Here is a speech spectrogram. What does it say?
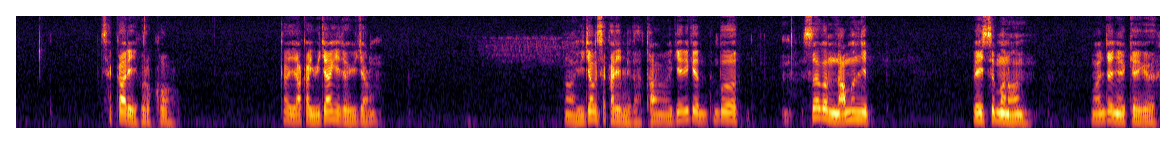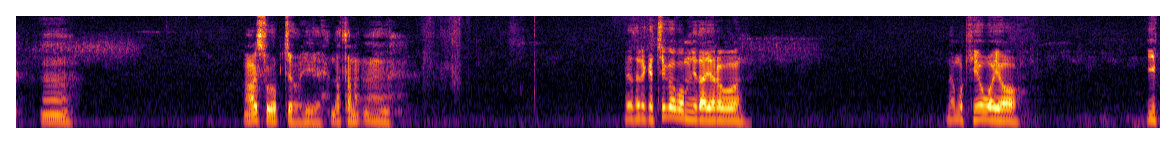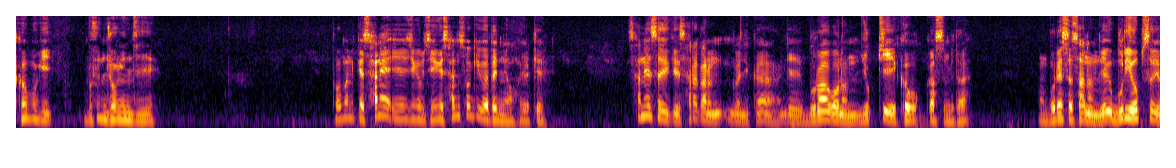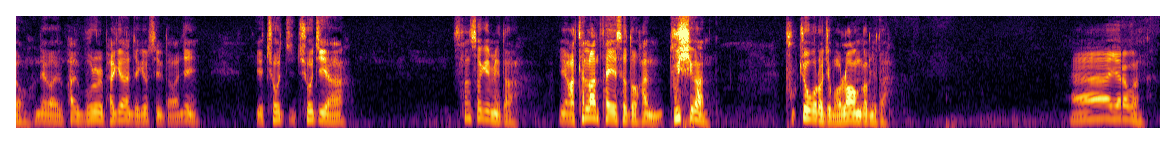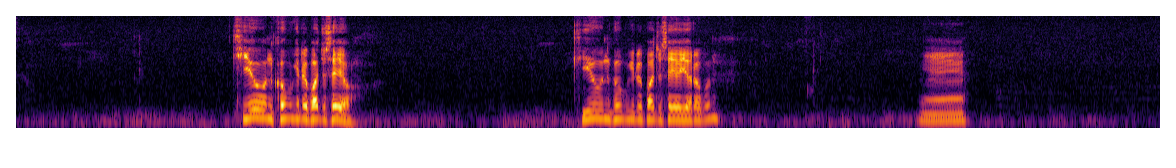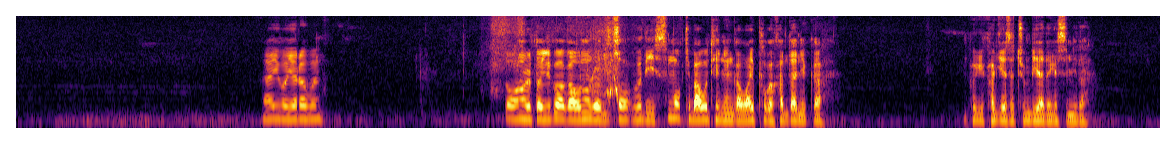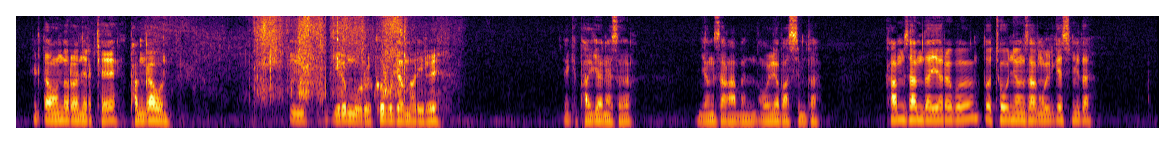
색깔이 그렇고 그러니까 약간 위장이죠 위장 어, 위장 색깔입니다 다 이게 이게 뭐 썩은 나뭇잎 에 있으면은 완전히 이렇게 그 어, 알수 없죠 이게 나타나 어. 그래서 이렇게 찍어 봅니다 여러분. 너무 귀여워요. 이 거북이 무슨 종인지. 보면 이렇게 산에 이 지금 이게 산속이거든요 이렇게. 산에서 이게 살아가는 거니까 이게 물하고는 육지 거북 같습니다. 어, 물에서 사는 여기 물이 없어요. 내가 발- 물을 발견한 적이 없습니다. 완전히 이 조, 조지아 산속입니다. 이 아틀란타에서도 한 2시간 북쪽으로 지금 올라온 겁니다. 아 여러분. 귀여운 거북이를 봐주세요. 귀여운 거북이를 봐주세요 여러분 아이고 여러분. 또 오늘 또 일과가 오늘은 또 어디 스모키 마운틴인가 와이프가 간다니까 거기 가기위해서 준비해야 되겠습니다. 일단 오늘은 이렇게 반가운 이 이름 모를 거북이 한 마리를 이렇게 발견해서 영상 한번 올려봤습니다. 감사합니다 여러분. 또 좋은 영상 올리겠습니다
